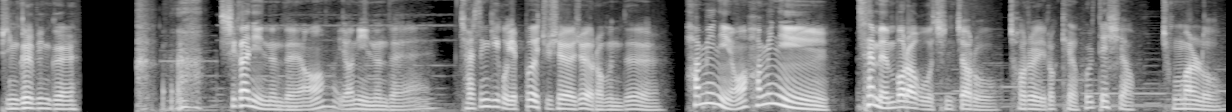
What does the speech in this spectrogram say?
빙글빙글. 시간이 있는데, 어? 연이 있는데. 잘생기고 예뻐해 주셔야죠, 여러분들. 하민이요? 하민이 새 멤버라고, 진짜로. 저를 이렇게 홀대시하고, 정말로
